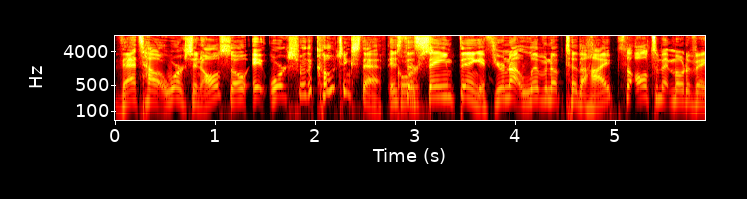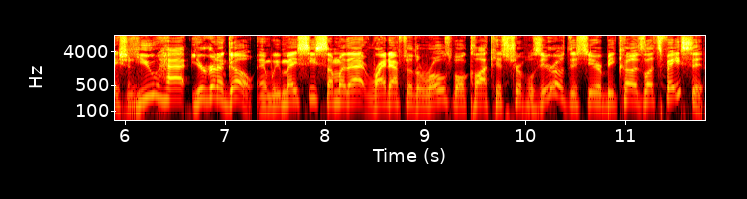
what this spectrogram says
that's how it works. And also, it works for the coaching staff. It's the same thing. If you're not living up to the hype, It's the ultimate motivation. you have you're gonna go and we may see some of that right after the rose bowl clock hits triple zeros this year because let's face it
